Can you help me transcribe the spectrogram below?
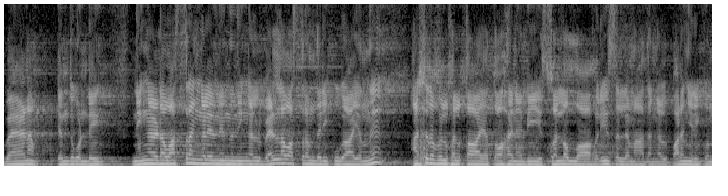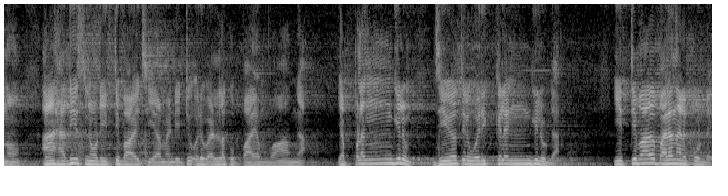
വേണം എന്തുകൊണ്ട്? നിങ്ങളുടെ വസ്ത്രങ്ങളിൽ നിന്ന് നിങ്ങൾ വെള്ള വസ്ത്രം ധരിക്കുക എന്ന് അഷ്റഫുൽ ഹൽക്കായ തോഹ നബി സല്ലാഹു അലൈഹി വസല്ലമ തങ്ങൾ പറഞ്ഞിരിക്കുന്നു. ആ ഹദീസിനോട് ഇത്തിബായ് ചെയ്യാൻ വേണ്ടിയിട്ട് ഒരു വെള്ളക്കുപ്പായം വാങ്ങുക. എപ്പോഴെങ്കിലും ജീവിതത്തിൽ ഒരിക്കലെങ്കിലും ഇടുക ഈ ഇത്തിബാവ് പല നിലക്കുണ്ട്.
